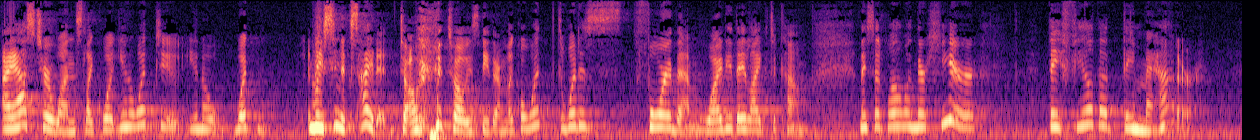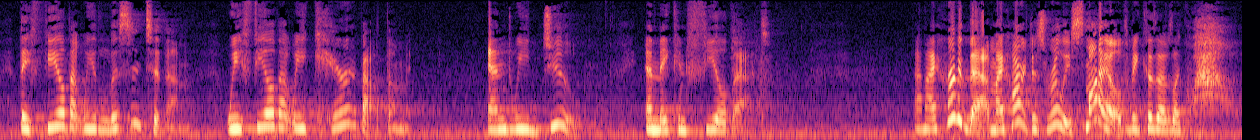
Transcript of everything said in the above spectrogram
I asked her once, like, what, you know, what do, you know, what, and they seemed excited to, to always be there. I'm like, well, what, what is for them? Why do they like to come? And they said, well, when they're here, they feel that they matter. They feel that we listen to them we feel that we care about them, and we do, and they can feel that. And I heard that. My heart just really smiled because I was like, wow,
